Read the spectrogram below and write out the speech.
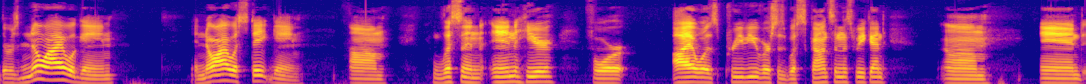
There was no Iowa game and no Iowa State game. Um, listen in here for Iowa's preview versus Wisconsin this weekend. Um, and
